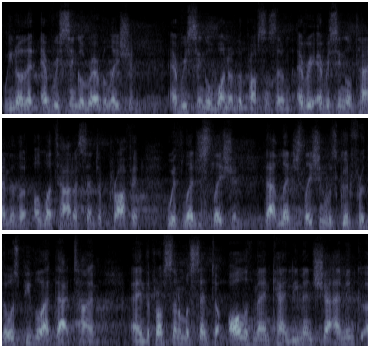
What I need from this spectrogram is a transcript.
We know that every single revelation, every single one of the Prophets, every, every single time that Allah Ta'ala sent a prophet with legislation, that legislation was good for those people at that time. And the Prophet was sent to all of mankind. Uh, uh,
